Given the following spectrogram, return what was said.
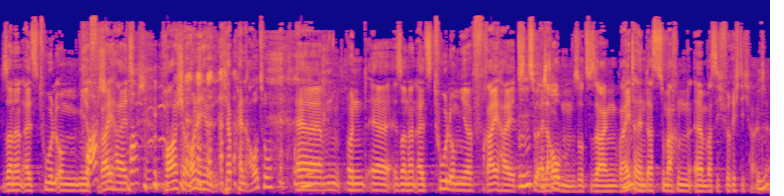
sondern als Tool, um mir Porsche, Freiheit, Porsche. Porsche auch nicht, ich habe kein Auto, ähm, und, äh, sondern als Tool, um mir Freiheit zu erlauben, sozusagen weiterhin das zu machen, ähm, was ich für richtig halte. Ja.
